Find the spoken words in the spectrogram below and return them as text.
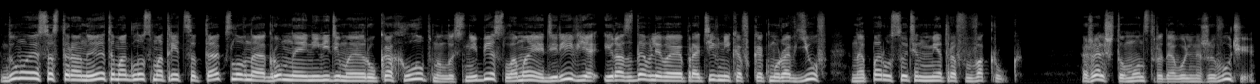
Думаю, со стороны это могло смотреться так, словно огромная невидимая рука хлопнула с небес, ломая деревья и раздавливая противников, как муравьев, на пару сотен метров вокруг. Жаль, что монстры довольно живучи,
